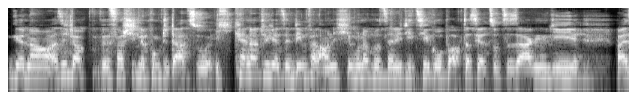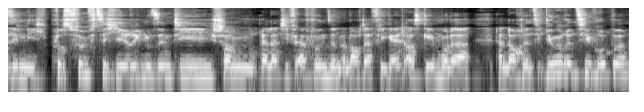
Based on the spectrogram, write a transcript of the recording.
Genau, also ich glaube, verschiedene Punkte dazu. Ich kenne natürlich jetzt in dem Fall auch nicht hundertprozentig die Zielgruppe, ob das jetzt sozusagen die, weiß ich nicht, plus 50-Jährigen sind, die schon relativ erfüllt sind und auch da viel Geld ausgeben oder dann doch eine jüngere Zielgruppe.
